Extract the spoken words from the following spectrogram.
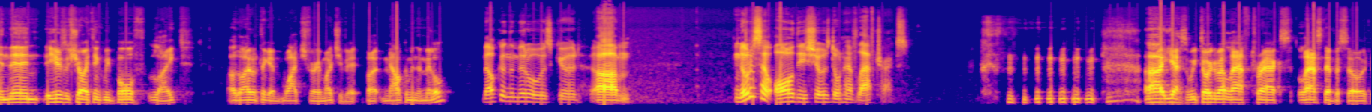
and then here's a show I think we both liked, although I don't think I've watched very much of it. But Malcolm in the Middle. Malcolm in the Middle was good. Um, notice how all of these shows don't have laugh tracks. uh, yes, we talked about laugh tracks last episode.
